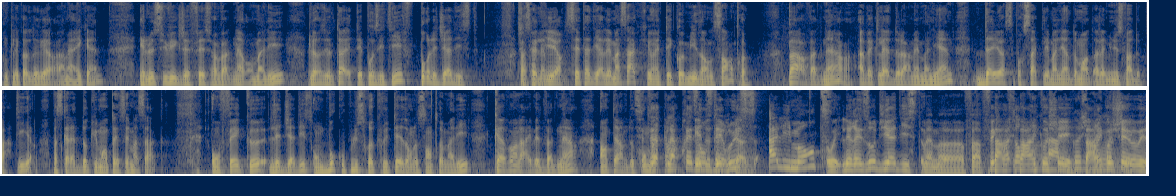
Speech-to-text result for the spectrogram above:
donc l'école de guerre américaine, et le suivi que j'ai fait sur Wagner au Mali, le résultat était positif pour les djihadistes. C'est-à-dire C'est-à-dire les massacres qui ont été commis dans le centre par Wagner, avec l'aide de l'armée malienne. D'ailleurs, c'est pour ça que les Maliens demandent à la MINUSMA de partir, parce qu'elle a documenté ces massacres. ont fait que les djihadistes ont beaucoup plus recruté dans le centre Mali qu'avant l'arrivée de Wagner, en termes de C'est-à-dire combattants que la et présence de des. Russes alimente les réseaux djihadistes, même. euh, Enfin, fait Par, qu'ils- ricochet. Par ricochet, oui,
